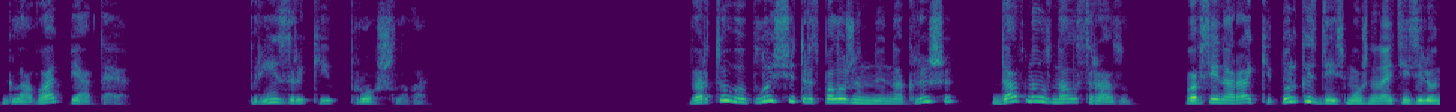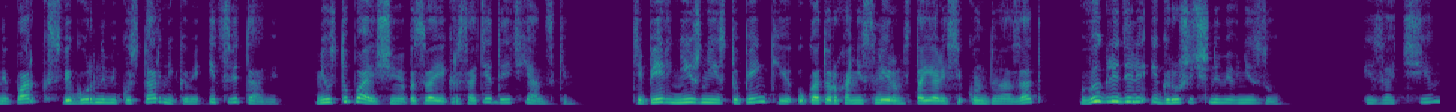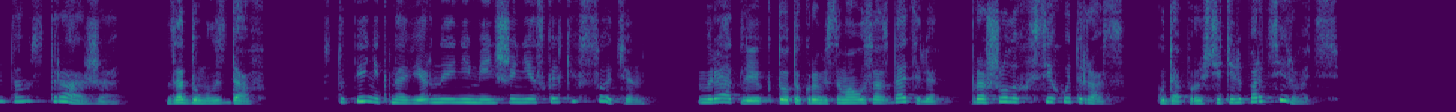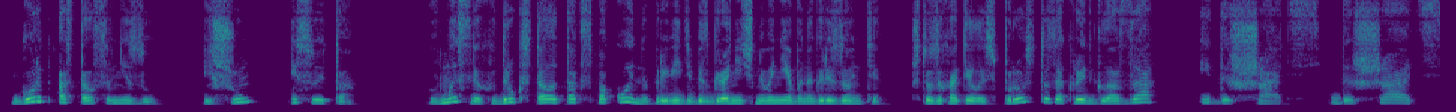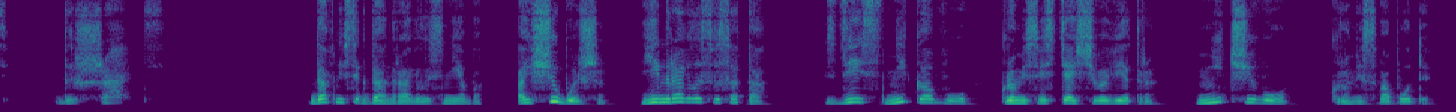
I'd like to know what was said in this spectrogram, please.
Глава пятая. Призраки прошлого. Дворцовую площадь, расположенную на крыше, Дафна узнала сразу. Во всей Нараке только здесь можно найти зеленый парк с фигурными кустарниками и цветами, не уступающими по своей красоте даитьянским. Теперь нижние ступеньки, у которых они с Лиром стояли секунду назад, выглядели игрушечными внизу. «И зачем там стража?» – задумалась Дав. «Ступенек, наверное, не меньше нескольких сотен. Вряд ли кто-то, кроме самого Создателя, прошел их все хоть раз. Куда проще телепортировать?» Город остался внизу. И шум, и суета. В мыслях вдруг стало так спокойно при виде безграничного неба на горизонте, что захотелось просто закрыть глаза и дышать, дышать дышать. Дафне всегда нравилось небо, а еще больше ей нравилась высота. Здесь никого, кроме свистящего ветра, ничего, кроме свободы.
